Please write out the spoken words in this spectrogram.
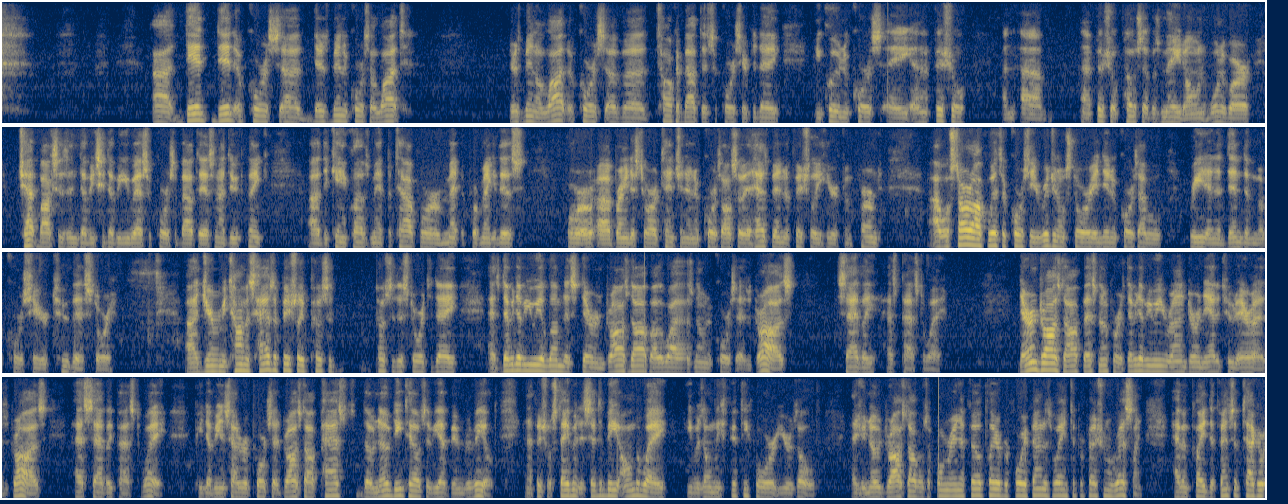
uh, did did of course uh, there's been of course a lot there's been a lot of course of uh, talk about this of course here today including of course a an official an, um, an official post that was made on one of our chat boxes in WCWS of course about this. And I do think uh, the King Clubs met Patel for for making this for uh, bringing this to our attention. And of course, also it has been officially here confirmed. I will start off with, of course, the original story, and then, of course, I will read an addendum, of course, here to this story. Uh, Jeremy Thomas has officially posted posted this story today as WWE alumnus Darren Drozdov, otherwise known, of course, as Droz, sadly has passed away. Darren Drozdov, best known for his WWE run during the Attitude Era as Droz, has sadly passed away. PW Insider reports that Drozdov passed, though no details have yet been revealed. An official statement is said to be on the way. He was only 54 years old. As you know, Drozdov was a former NFL player before he found his way into professional wrestling, having played defensive tackle,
